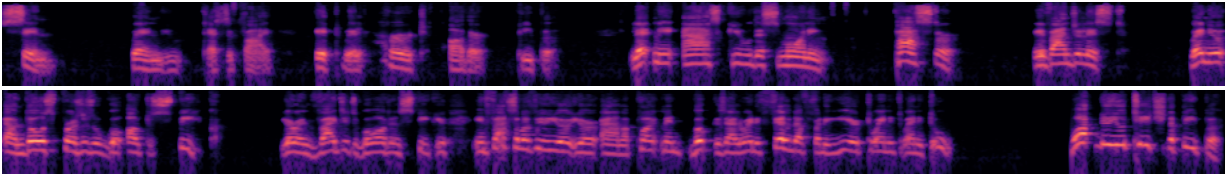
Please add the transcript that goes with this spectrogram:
sin when you testify. It will hurt other people. Let me ask you this morning, pastor, evangelist, when you and those persons who go out to speak, you're invited to go out and speak. You, in fact, some of you, your your um, appointment book is already filled up for the year 2022. What do you teach the people?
